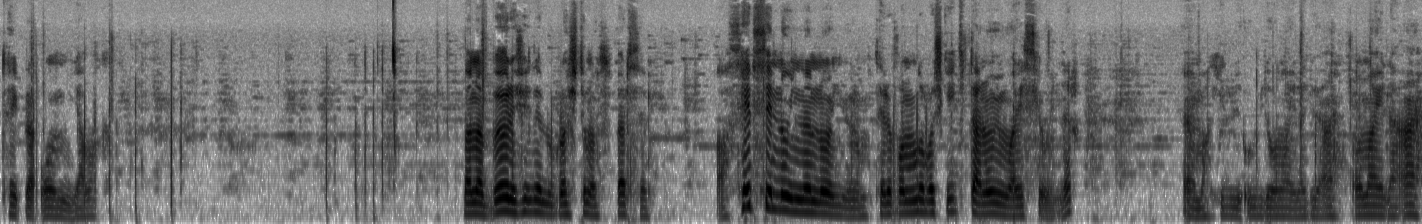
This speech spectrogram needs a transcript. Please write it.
tekrar oğlum ya bak. Bana böyle şeylerle uğraştırma Supercell. Bak hep senin oyunlarını oynuyorum. Telefonumda başka iki tane oyun var eski oyunlar. He bak bir de onayla diyor. Ha, onayla. Ha,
